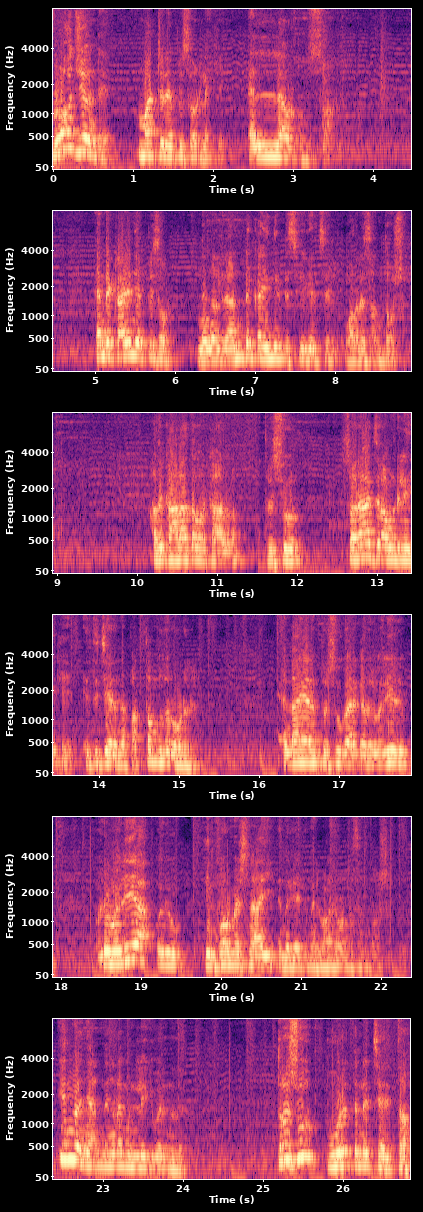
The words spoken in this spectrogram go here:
വ്ളോജിയോന്റെ മറ്റൊരു എപ്പിസോഡിലേക്ക് എല്ലാവർക്കും സ്വാഗതം. എന്റെ കഴിഞ്ഞ എപ്പിസോഡ് നിങ്ങൾ രണ്ട് കൈ നീട്ടി സ്വീകരിച്ചതിൽ വളരെ സന്തോഷം. അത് കാണാത്തവർ കാണണം. തൃശ്ശൂർ സ്വരാജ് റൗണ്ടിലേക്ക് എത്തിച്ചേരുന്ന പത്തൊമ്പത് റോഡുകൾ. എന്തായാലും തൃശ്ശൂർക്കാർക്ക് അതൊരു വലിയൊരു ഒരു വലിയ ഒരു ഇൻഫോർമേഷനായി എന്ന് കേൾക്കുന്നതിൽ വളരെ വളരെ സന്തോഷം. ഇന്ന് ഞാൻ നിങ്ങളുടെ മുന്നിലേക്ക് വരുന്നത് തൃശ്ശൂർ പൂരത്തിന്റെ ചരിത്രം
